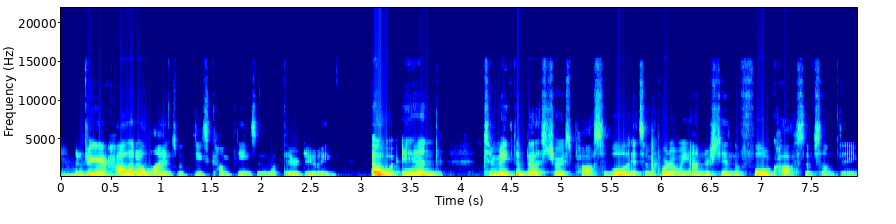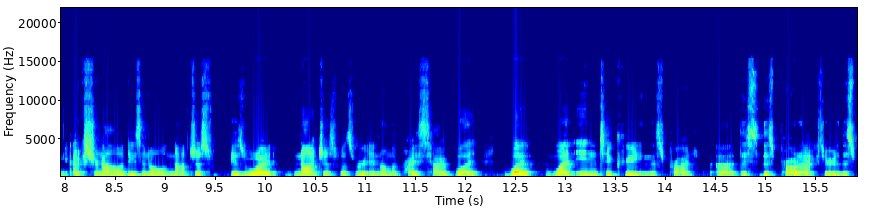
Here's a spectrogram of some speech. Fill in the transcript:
and figuring out how that aligns with these companies and what they're doing. Oh, and to make the best choice possible, it's important we understand the full cost of something, externalities and all, not just is what not just what's written on the price tag. What what went into creating this project, uh, this this product or this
